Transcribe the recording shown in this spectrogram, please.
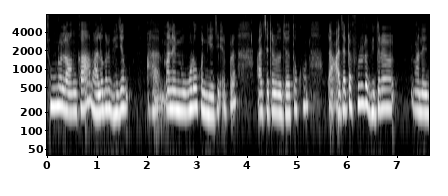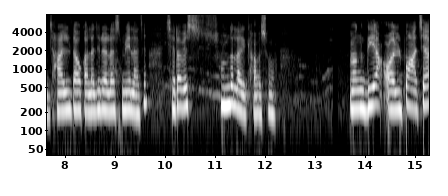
শুকনো লঙ্কা ভালো করে ভেজে মানে গুঁড়ো করে নিয়েছি। এরপরে আচারটার মধ্যে যতক্ষণ আচারটা ফুটোটা ভিতরে মানে ঝালটাও কালা জিরে একটা স্মেল আছে, সেটা বেশ সুন্দর লাগে খাওয়ার সময়। এবং দিয়ে অল্প আঁচা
